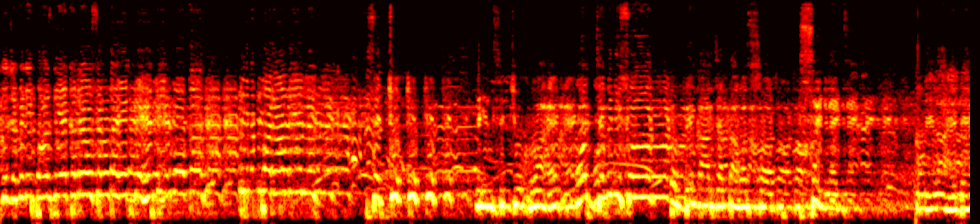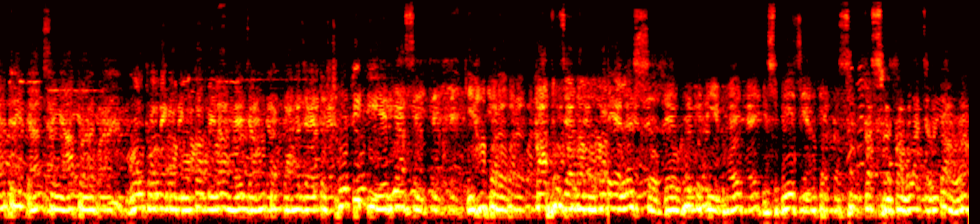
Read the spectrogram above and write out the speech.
को जमीनी पास दिया, कर रहा हो सकता है एक बेहतरीन मौका। से चुक दिल से चुक हुआ है। और जमीनी शॉट बेकार जाता हुआ शॉट। साइडलाइन मिला है, बेहतरीन ढंग से यहाँ पर गोल करने का मौका मिला है। जहाँ तक कहा जाए तो छोटी टी एरिया से यहाँ पर काफ़ी ज़्यादा मौका एल एस देवघर की टीम है। इस बीच यहाँ पर कसम कस मुकाबला चलता हुआ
